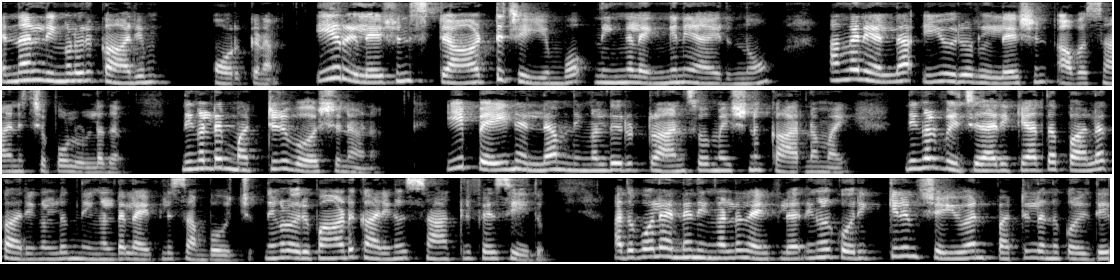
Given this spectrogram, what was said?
എന്നാൽ നിങ്ങളൊരു കാര്യം ഓർക്കണം. ഈ റിലേഷൻ സ്റ്റാർട്ട് ചെയ്യുമ്പോൾ നിങ്ങൾ എങ്ങനെയായിരുന്നോ അങ്ങനെയല്ല ഈ ഒരു റിലേഷൻ അവസാനിച്ചപ്പോൾ ഉള്ളത്. നിങ്ങളുടെ മറ്റൊരു വേർഷനാണ് ഈ പെയിൻ എല്ലാം നിങ്ങളുടെ ഒരു ട്രാൻസ്ഫോർമേഷന് കാരണമായി. നിങ്ങൾ വിചാരിക്കാത്ത പല കാര്യങ്ങളിലും നിങ്ങളുടെ ലൈഫിൽ സംഭവിച്ചു. നിങ്ങൾ ഒരുപാട് കാര്യങ്ങൾ സാക്രിഫൈസ് ചെയ്തു. അതുപോലെ തന്നെ നിങ്ങളുടെ ലൈഫിൽ നിങ്ങൾക്ക് ഒരിക്കലും ചെയ്യുവാൻ പറ്റില്ലെന്ന് കരുതിയ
